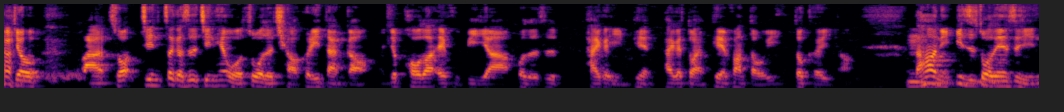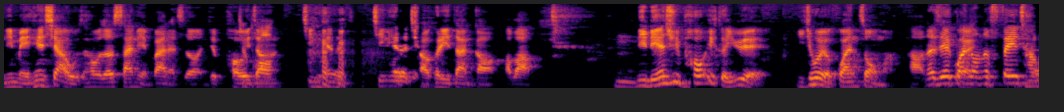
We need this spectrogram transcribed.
你就把说今这个是今天我做的巧克力蛋糕，你就 PO 到 FB 啊，或者是拍个影片、拍个短片放抖音都可以啊。然后你一直做这件事情，你每天下午差不多三点半的时候，你就 PO 一张今天的 今天的巧克力蛋糕，好不好？嗯，你连续 PO 一个月，你就会有观众嘛。好，那这些观众都非常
